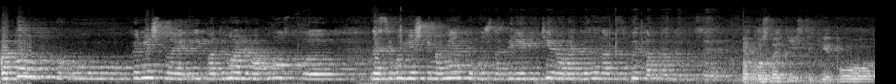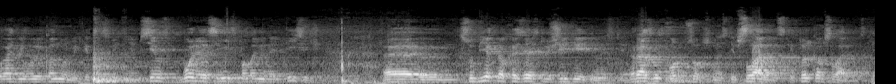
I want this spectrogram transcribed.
Потом, конечно, и поднимали вопрос, на сегодняшний момент нужно переориентировать рынок сбыта продукции. По статистике, по отделу экономики, по сведениям, 7 более 7,5 тысяч э, субъектов хозяйствующей деятельности, разных форм собственности в Славянске, только в Славянске.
